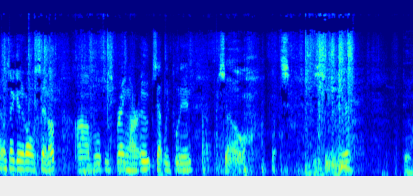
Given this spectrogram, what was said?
once I get it all set up, um, we'll be spraying our oats that we put in. So, let's see here. Go.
